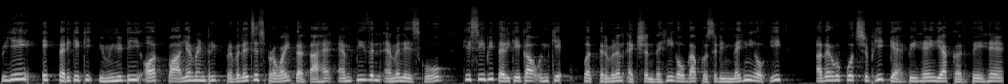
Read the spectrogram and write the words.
तो ये एक तरीके की इम्यूनिटी और पार्लियामेंट्री प्रिविलेजेस प्रोवाइड करता है एमपीज एंड एमएलए को। किसी भी तरीके का उनके ऊपर क्रिमिनल एक्शन नहीं होगा प्रोसीडिंग नहीं होगी। अगर वो कुछ भी कहते हैं या करते हैं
